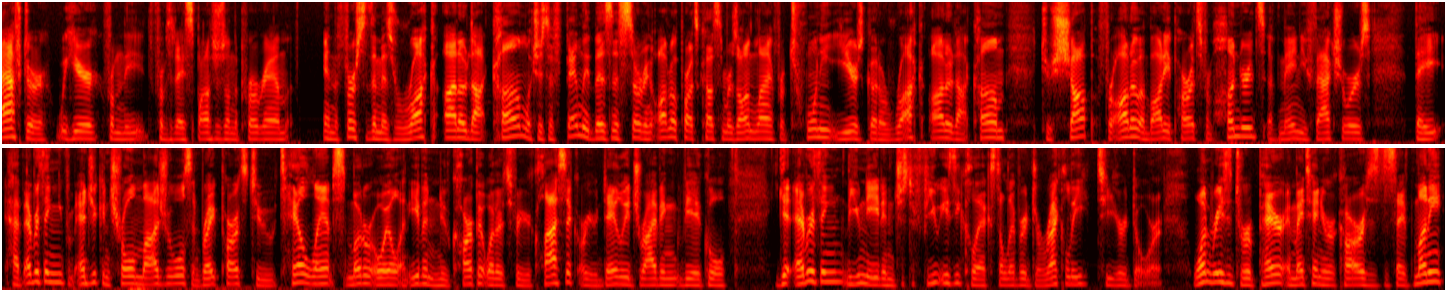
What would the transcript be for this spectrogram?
after we hear from the from today's sponsors on the program. And the first of them is rockauto.com, which is a family business serving auto parts customers online for 20 years. Go to rockauto.com to shop for auto and body parts from hundreds of manufacturers. They have everything from engine control modules and brake parts to tail lamps, motor oil, and even new carpet, whether it's for your classic or your daily driving vehicle. Get everything you need in just a few easy clicks delivered directly to your door. One reason to repair and maintain your cars is to save money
